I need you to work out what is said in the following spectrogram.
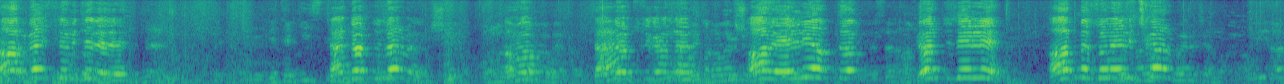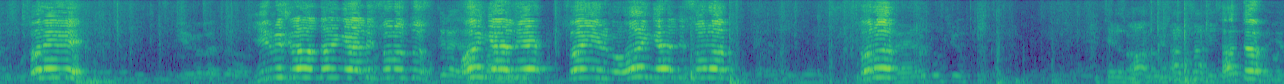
Abi 500'e bitir dedi. Sen 400 vermedin. Tamam. Sen 400'ü gönder. Abi 50 yaptım. 450. Abime son 50 çıkar mı? Son 50. 20 kraldan geldi son 30. 10 geldi son 20. 10 geldi son 10. Son 10. Sattım.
